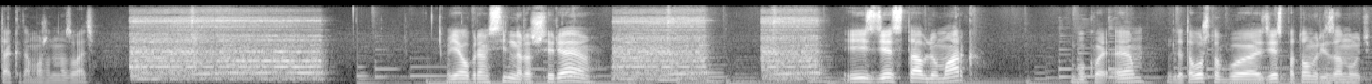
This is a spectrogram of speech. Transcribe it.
Так это можно назвать. Я его прям сильно расширяю. И здесь ставлю марк буквой М для того, чтобы здесь потом резануть.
